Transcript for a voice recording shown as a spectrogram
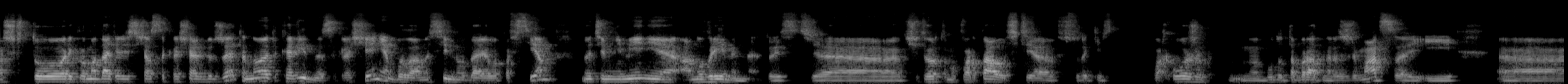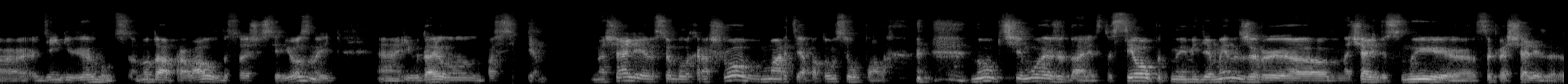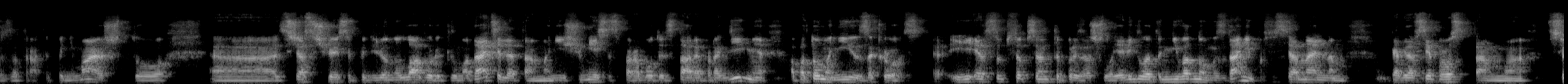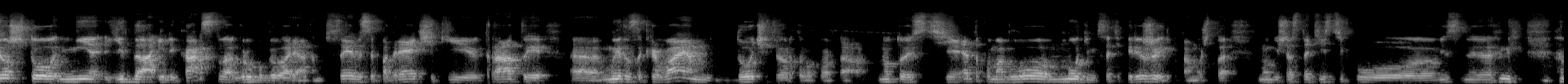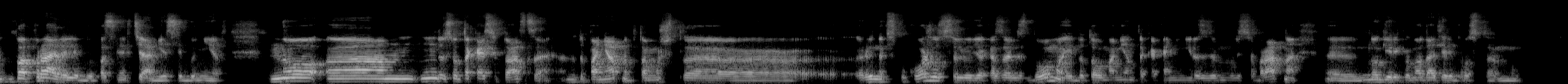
что рекламодатели сейчас сокращают бюджеты, но это ковидное сокращение было, оно сильно ударило по всем, но тем не менее оно временное. То есть э, к четвертому кварталу все все-таки похоже, будут обратно разжиматься и э, деньги вернутся. Но да, провал достаточно серьезный э, и ударил он по всем. Вначале все было хорошо в марте, а потом все упало. ну, к чему и ожидались. То есть все опытные медиа-менеджеры э, в начале весны э, сокращали затраты, понимая, что э, сейчас еще есть определенный лагу рекламодателя, там они еще месяц поработают в старой парадигме, а потом они закроются. И это, собственно, это произошло. Я видел это не в одном издании профессиональном, когда все просто там, э, все, что не еда и лекарства, грубо говоря, там сервисы, подрядчики, траты, э, мы это закрываем до четвертого квартала. Ну, то есть это помогло многим, кстати, пережить, потому что мы бы сейчас статистику э, поправили бы по смертям, если бы нет. Но, эм, ну, то есть вот такая ситуация. Ну, это понятно, потому что рынок скукожился, люди оказались дома, и до того момента, как они не развернулись обратно, э, многие рекламодатели просто ну,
